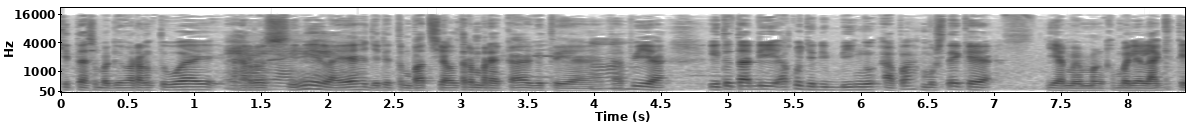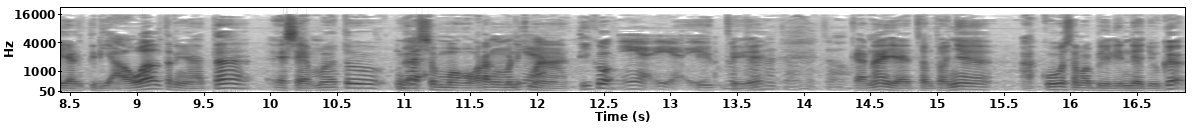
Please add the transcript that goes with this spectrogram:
kita sebagai orang tua harus iya, inilah ya jadi tempat shelter mereka gitu ya. Tapi ya itu tadi aku jadi bingung apa maksudnya kayak ya memang kembali lagi ke yang di awal ternyata SMA tuh nggak semua orang menikmati kok. Iya iya iya Gitu betul, ya. betul betul karena ya contohnya aku sama Belinda juga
